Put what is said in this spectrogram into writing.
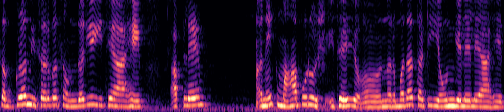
सगळं निसर्ग सौंदर्य इथे आहे. आपले अनेक महापुरुष इथे नर्मदा तटी येऊन गेलेले आहेत.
